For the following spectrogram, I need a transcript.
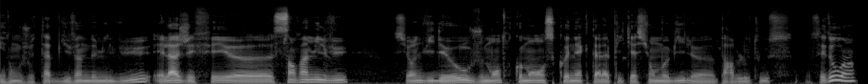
et donc je tape du 22 000 vues. Et là j'ai fait 120 000 vues sur une vidéo où je montre comment on se connecte à l'application mobile par Bluetooth. C'est tout, hein.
